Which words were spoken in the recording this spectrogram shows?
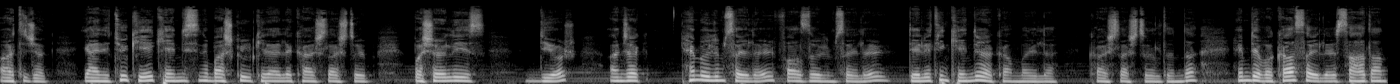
artacak. Yani Türkiye kendisini başka ülkelerle karşılaştırıp başarılıyız diyor. Ancak hem ölüm sayıları, fazla ölüm sayıları devletin kendi rakamlarıyla karşılaştırıldığında hem de vaka sayıları sahadan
